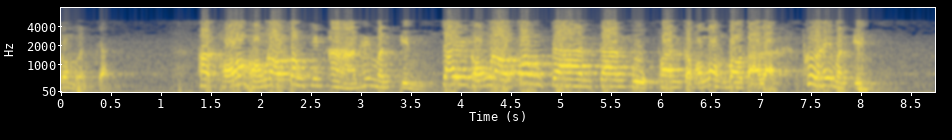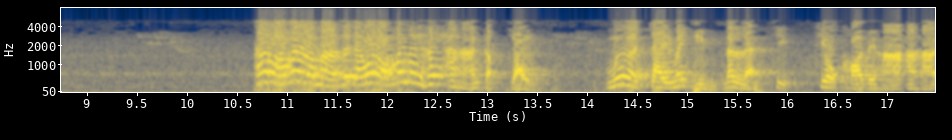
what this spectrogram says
ก็เหมือนกัน ถ้าท้องของเราต้องกินอาหารให้มันอิ่ม ใจของเราต้องการการผูกพันกับอัลลอฮฺบาตาละเพื่อให้มันอิ่ม ถ้าเราไม่ละหมาดแสดงว่าเราไม่ได้ให้อาหารกับใจ เมื่อใจไม่อิ่มนั่นแหละ ที่เที่ยวคอยไปหาอาหาร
